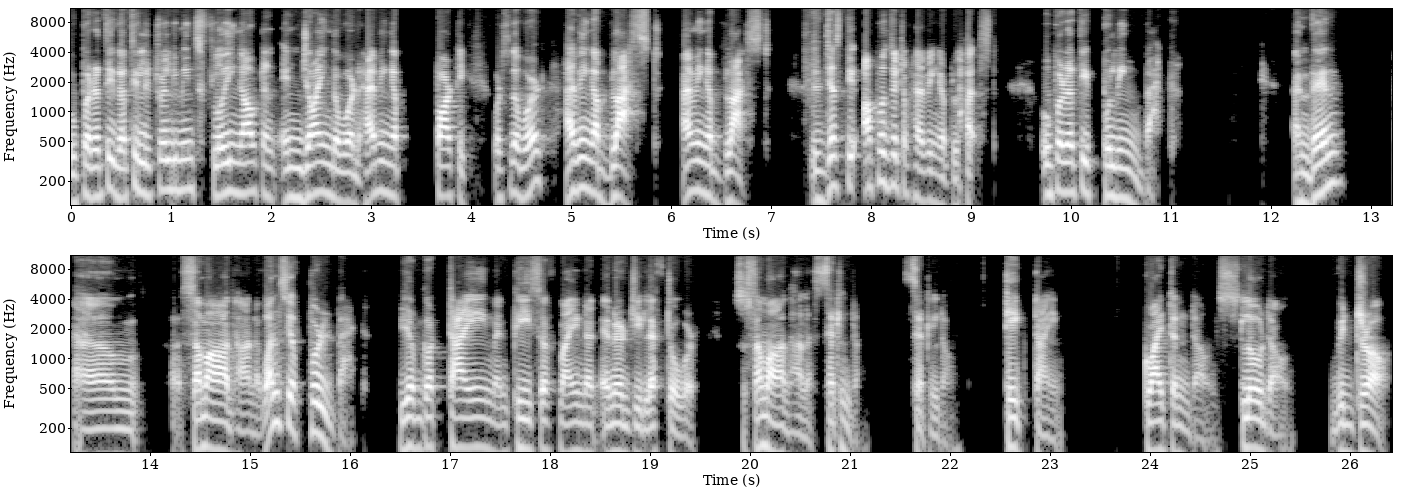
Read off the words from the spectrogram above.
Uparati, rati literally means flowing out and enjoying the world, having a party. What's the word? Having a blast, having a blast. It's just the opposite of having a blast. Uparati, pulling back. And then um, uh, samadhana. Once you've pulled back, you have got time and peace of mind and energy left over. So samadhana, settle down, settle down, take time, quieten down, slow down, withdraw,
